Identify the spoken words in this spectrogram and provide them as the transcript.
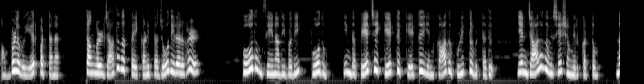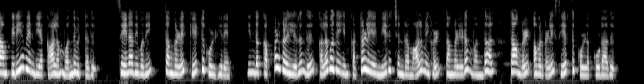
அவ்வளவு ஏற்பட்டன. தங்கள் ஜாதகத்தை கணித்த ஜோதிடர்கள் போதும் சேனாதிபதி போதும். இந்த பேச்சை கேட்டு கேட்டு என் காது புளித்து விட்டது என் ஜாதக விசேஷம் இருக்கட்டும். நாம் பிரிய வேண்டிய காலம் வந்துவிட்டது. சேனாதிபதி தங்களை கேட்டுக்கொள்கிறேன். இந்த கப்பல்களிலிருந்து களபதியின் கட்டளையை மீறிச் சென்ற மாலுமிகள் தங்களிடம் வந்தால் தாங்கள் அவர்களை சேர்த்து கொள்ளக்கூடாது.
